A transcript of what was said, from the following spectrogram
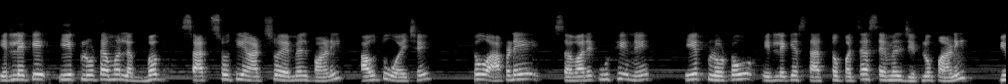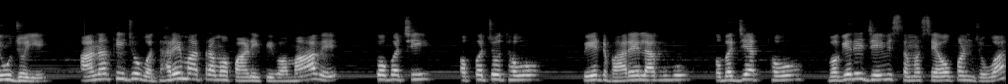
એટલે કે એક લોટામાં લગભગ સાતસો થી આઠસો એમએલ પાણી આવતું હોય છે. તો આપણે સવારે ઉઠીને એક લોટો એટલે કે સાતસો પચાસ એમએલ જેટલું પાણી પીવું જોઈએ. આનાથી જો વધારે માત્રામાં પાણી પીવામાં આવે તો પછી અપચો થવો પેટ ભારે લાગવું, કબજિયાત થવો વગેરે જેવી સમસ્યાઓ પણ જોવા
